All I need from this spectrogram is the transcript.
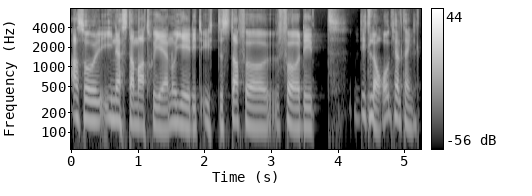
alltså, i nästa match igen och ge ditt yttersta för, för ditt, ditt lag helt enkelt.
